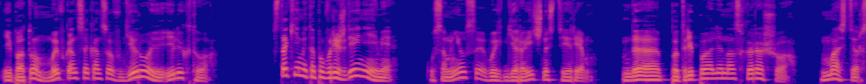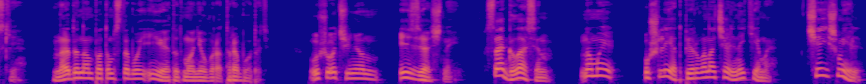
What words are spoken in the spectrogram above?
И потом, мы в конце концов герои или кто? С такими-то повреждениями? Усомнился в их героичности Рем. Да, потрепали нас хорошо. Мастерски. Надо нам потом с тобой и этот маневр отработать. Уж очень он изящный. Согласен, но мы ушли от первоначальной темы. Чей шмель?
